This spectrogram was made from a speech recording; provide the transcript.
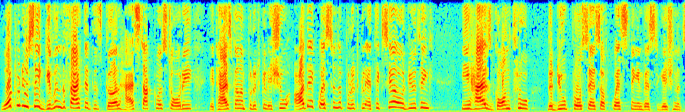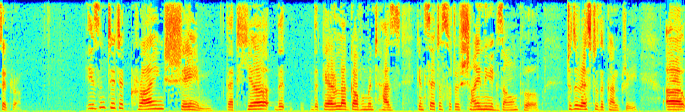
What would you say, given the fact that this girl has stuck to her story, it has become a political issue? Are there questions of political ethics here, or do you think he has gone through the due process of questioning, investigation, etc.? Isn't it a crying shame that here the, the Kerala government has can set a sort of shining example to the rest of the country? Uh,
